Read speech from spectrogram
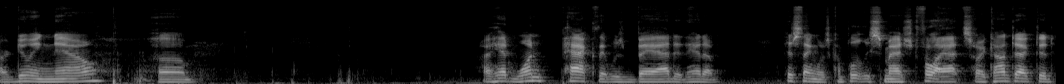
are doing now. Um, I had one pack that was bad. It had a this thing was completely smashed flat, so I contacted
